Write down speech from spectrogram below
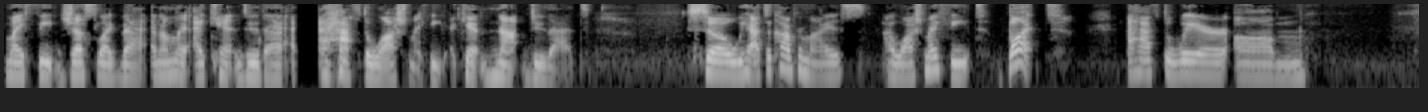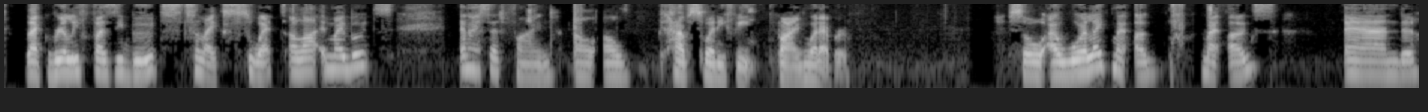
my feet just like that. And I'm like, I can't do that. I, have to wash my feet. I can't not do that. So we had to compromise. I wash my feet, but I have to wear um like really fuzzy boots to like sweat a lot in my boots. And I said, fine, I'll I'll have sweaty feet. Fine, whatever. So I wore like my Ugg my Uggs and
